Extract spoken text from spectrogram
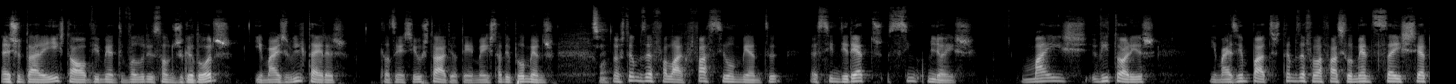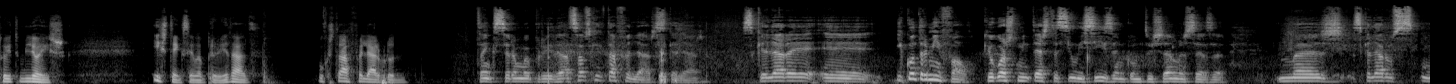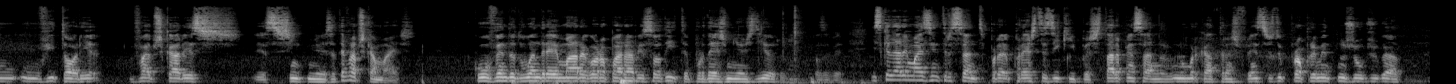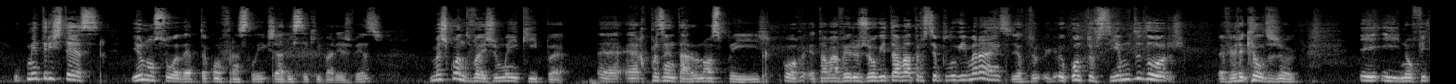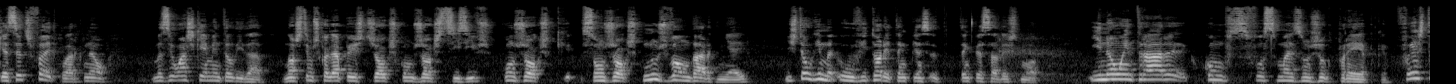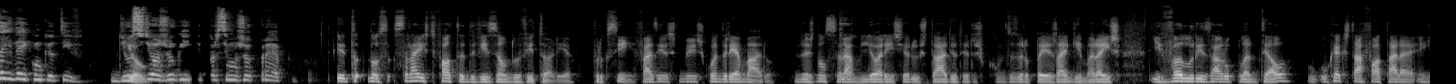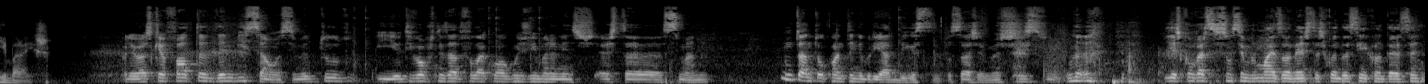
A juntar a isto, há obviamente valorização dos jogadores e mais bilheteiras, que eles enchem o estádio, têm meio estádio pelo menos. Sim. Nós estamos a falar facilmente, assim diretos, 5 milhões. Mais vitórias e mais empates. Estamos a falar facilmente 6, 7, 8 milhões. Isto tem que ser uma prioridade. O que está a falhar, Bruno? Tem que ser uma prioridade. Sabes o que é que está a falhar, se calhar? Se calhar é, é- E contra mim falo, que eu gosto muito desta silly season, como tu chamas, César. Mas se calhar o, o- o Vitória vai buscar esses, esses 5 milhões, até vai buscar mais. Com a venda do André Amar agora para a Arábia Saudita por 10 milhões de euros. Estás a ver? E se calhar é mais interessante para, para estas equipas estar a pensar no, no mercado de transferências do que propriamente no jogo jogado. O que me entristece, eu não sou adepto da Conference League, já disse aqui várias vezes, mas quando vejo uma equipa a, a representar o nosso país, porra, eu estava a ver o jogo e estava a torcer pelo Guimarães. Eu, eu contorcia-me de dores a ver aquele jogo. E, e não fiquei satisfeito, claro que não. Mas eu acho que é a mentalidade. Nós temos que olhar para estes jogos como jogos decisivos, com jogos que são jogos que nos vão dar dinheiro. Isto é o, Guima- o Vitória tem que, pensar, tem que pensar deste modo. E não entrar como se fosse mais um jogo pré-época. Foi esta a ideia com que eu tive. Eu Diogo. assisti ao jogo e parecia um jogo pré-época. Não, será isto falta de visão do Vitória? Porque sim, fazem estes milhões com o André Amaro, mas não será melhor encher o estádio, ter as competições europeias lá em Guimarães e valorizar o plantel? O, que é que está a faltar em Guimarães? Olha, eu acho que é falta de ambição, acima de tudo. E eu tive a oportunidade de falar com alguns vimaranenses esta semana. Não tanto ou quanto inebriado, diga-se de passagem, mas isso. e as conversas são sempre mais honestas quando assim acontecem.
